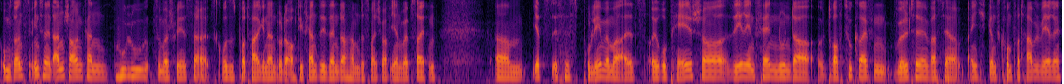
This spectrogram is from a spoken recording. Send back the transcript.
umsonst im Internet anschauen kann. Hulu zum Beispiel ist da als großes Portal genannt oder auch die Fernsehsender haben das manchmal auf ihren Webseiten. Ähm, jetzt ist das Problem, wenn man als europäischer Serienfan nun da drauf zugreifen wollte, was ja eigentlich ganz komfortabel wäre,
